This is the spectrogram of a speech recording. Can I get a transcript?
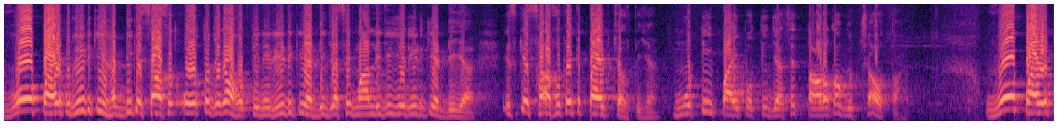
वो पाइप रीढ़ की हड्डी के साथ साथ और तो जगह होती नहीं, रीढ़ की हड्डी, जैसे मान लीजिए ये रीढ़ की हड्डी है, इसके साथ साथ एक पाइप चलती है, मोटी पाइप होती है, जैसे तारों का गुच्छा होता है। वो पाइप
